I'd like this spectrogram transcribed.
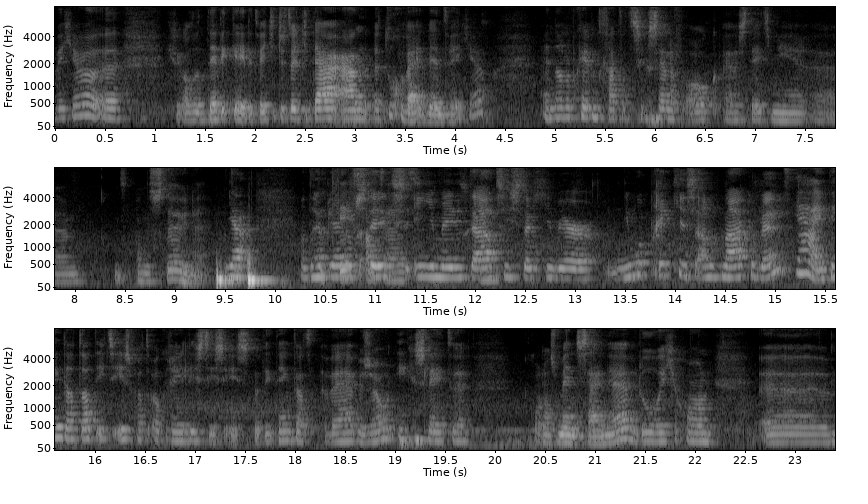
weet je wel, eh, ik zeg altijd dedicated, weet je, dus dat je daaraan toegewijd bent, weet je. En dan op een gegeven moment gaat dat zichzelf ook eh, steeds meer ehm, ondersteunen. Ja, want heb jij nog steeds altijd- in je meditaties dat je weer nieuwe prikjes aan het maken bent? Ja, ik denk dat dat iets is wat ook realistisch is. Dat ik denk dat we hebben zo'n ingesleten, gewoon als mens zijn, hè. Ik bedoel, weet je, gewoon, ehm,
